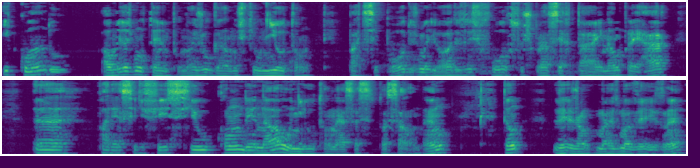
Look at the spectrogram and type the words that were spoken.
e quando, ao mesmo tempo, nós julgamos que o Newton participou dos melhores esforços para acertar e não para errar, uh, parece difícil condenar o Newton nessa situação. Né? Então, vejam mais uma vez, né?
